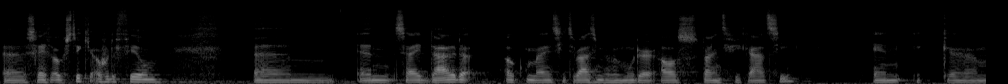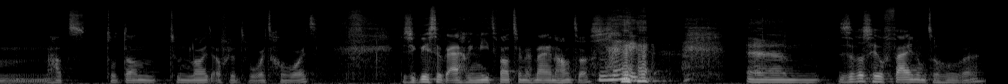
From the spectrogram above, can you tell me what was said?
eh, schreef ook een stukje over de film. Ehm, en zij duidde ook mijn situatie met mijn moeder als parentificatie. En ik ehm, had tot dan toen nooit over dat woord gehoord. Dus ik wist ook eigenlijk niet wat er met mij aan de hand was. Nee. Dus dat was heel fijn om te horen.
